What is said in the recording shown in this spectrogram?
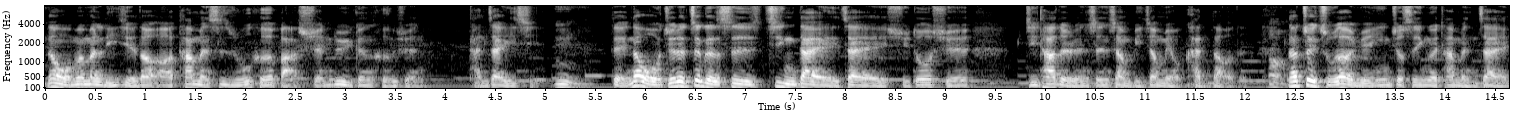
让我慢慢理解到啊，他们是如何把旋律跟和弦弹在一起。嗯对，那我觉得这个是近代在许多学吉他的人身上比较没有看到的。哦那最主要的原因就是因为他们在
